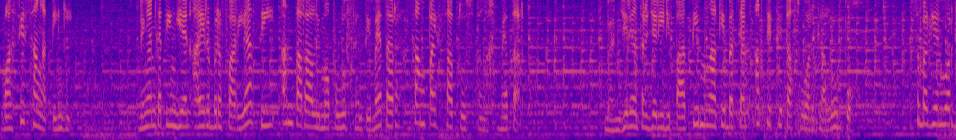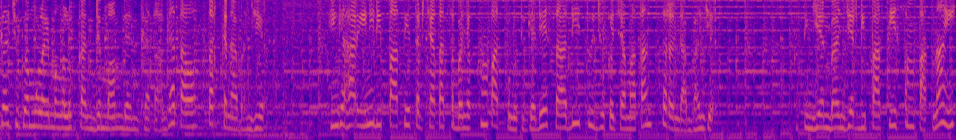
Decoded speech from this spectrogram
masih sangat tinggi dengan ketinggian air bervariasi antara 50 cm sampai 1,5 meter. Banjir yang terjadi di Pati mengakibatkan aktivitas warga lumpuh. Sebagian warga juga mulai mengeluhkan demam dan gatal-gatal terkena banjir. Hingga hari ini di Pati tercatat sebanyak 43 desa di tujuh kecamatan terendam banjir. Ketinggian banjir di Pati sempat naik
